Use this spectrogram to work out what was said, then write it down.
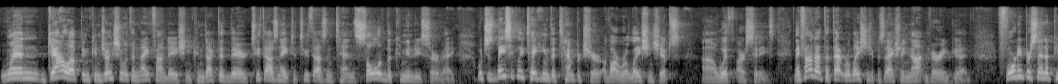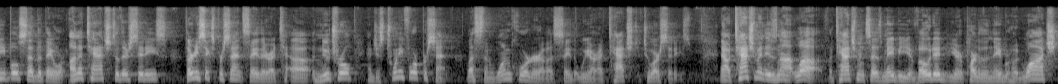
When Gallup, in conjunction with the Knight Foundation, conducted their 2008 to 2010 Soul of the Community survey, which is basically taking the temperature of our relationships uh, with our cities. And they found out that that relationship is actually not very good. 40% of people said that they were unattached to their cities, 36% say they're uh, neutral, and just 24%, less than one quarter of us, say that we are attached to our cities. Now, attachment is not love. Attachment says maybe you voted, you're part of the neighborhood watch,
